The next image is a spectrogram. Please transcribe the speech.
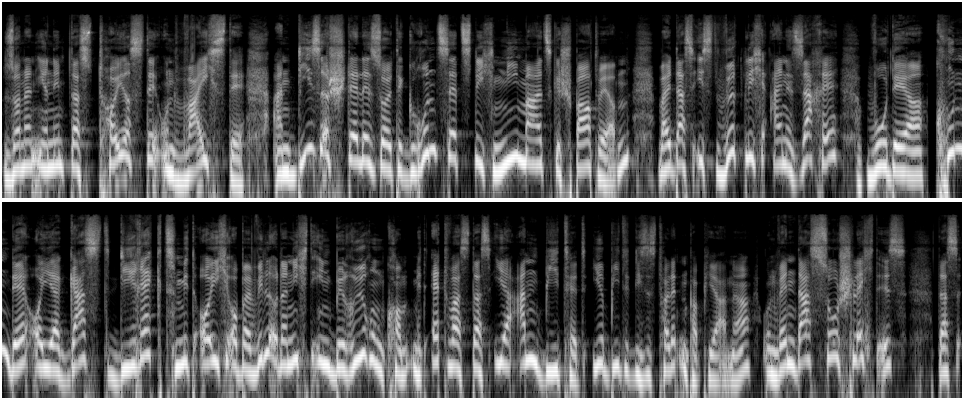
sondern ihr nehmt das teuerste und weichste. An dieser Stelle sollte grundsätzlich niemals gespart werden, weil das ist wirklich eine Sache, wo der Kunde, euer Gast, direkt mit euch, ob er will oder nicht, in Berührung kommt mit etwas, das ihr anbietet. Ihr bietet dieses Toilettenpapier an. Ja? Und wenn das so schlecht ist, dass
